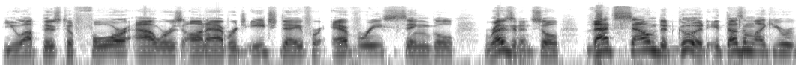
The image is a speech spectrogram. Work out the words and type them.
you up this to four hours on average each day for every single resident. So that sounded good. It doesn't like you're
